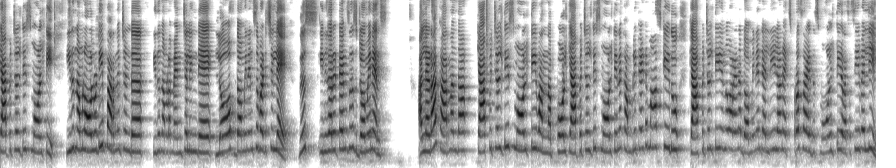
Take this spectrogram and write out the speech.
ക്യാപിറ്റൽ ടി സ്മോൾ ടി ഇത് നമ്മൾ ഓൾറെഡി പറഞ്ഞിട്ടുണ്ട്. ഇത് നമ്മുടെ മെന്റലിന്റെ ലോ ഓഫ് ഡൊമിനൻസ് പഠിച്ചില്ലേ? ദിസ് ഇൻഹെറിറ്റൻസ് ഇസ് ഡൊമിനൻസ് അല്ലടാ കാരണം എന്താ? ക്യാപിറ്റൽ ടി സ്മോൾ ടി വന്നപ്പോൾ ക്യാപിറ്റൽ ടി സ്മോൾ ടീനെ കംപ്ലീറ്റ് ആയിട്ട് മാസ്ക് ചെയ്തു. ക്യാപിറ്റൽ ടി എന്ന് പറയുന്ന ഡൊമിനന്റ് എല്ലിയിലാണ് എക്സ്പ്രസ് ആയത്. സ്മോൾ ടി റെസസീവ് എല്ലിയിൽ.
